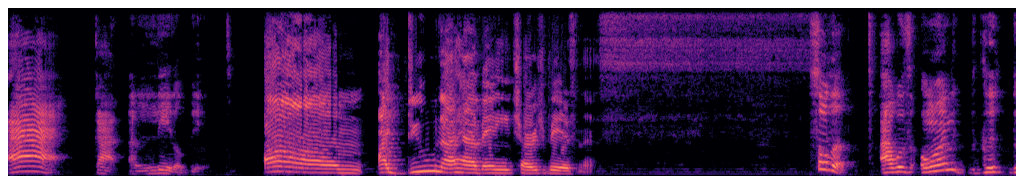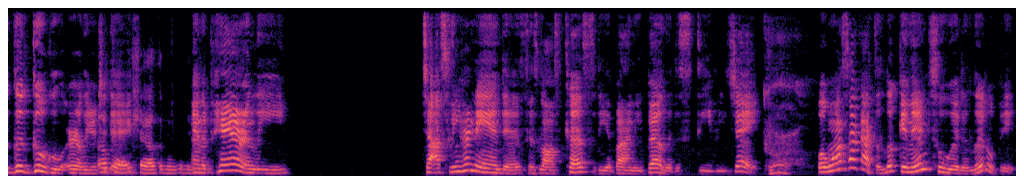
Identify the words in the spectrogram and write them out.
I got a little bit. Um, I do not have any church business. So look, I was on the good the good Google earlier today. Okay, shout out to Google. And apparently, Jocelyn Hernandez has lost custody of Bonnie Bella to Stevie J. girl, But once I got to looking into it a little bit,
